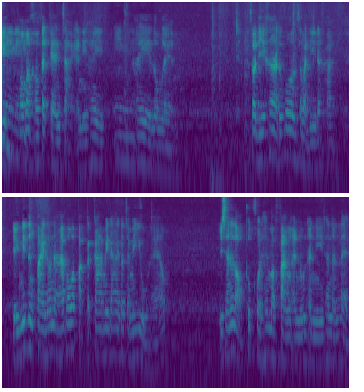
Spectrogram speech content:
ติดเพราะว่าเขาสแกนจ่ายอันนี้ให้นี่ให้โรงแรม สวัสดีค่ะทุกคนสวัสดีนะคะ เดี๋ยวอีกนิดนึงไปแล้วนะ เพราะว่าปักตะกร้าไม่ได้ก็จะไม่อยู่แล้วดิฉันหลอกทุกคนให้มาฟังอันนู้นอันนี้เท่านั้นแหละ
